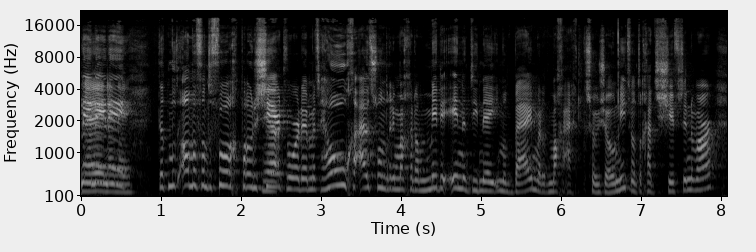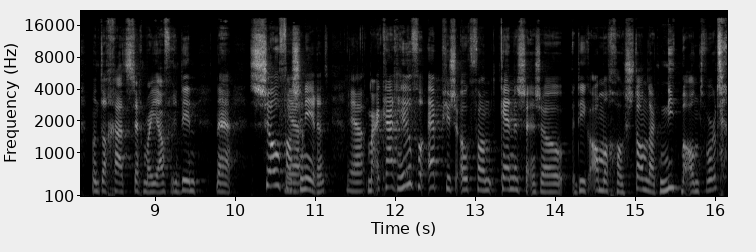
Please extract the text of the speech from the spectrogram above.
Nee, nee, nee, Nee. Dat moet allemaal van tevoren geproduceerd worden. Met hoge uitzondering mag er dan midden in het diner iemand bij. Maar dat mag eigenlijk sowieso niet, want dan gaat de shift in de war. Want dan gaat zeg maar jouw vriendin... Nou ja, zo fascinerend. Ja. Maar ik krijg heel veel appjes ook van kennissen en zo... die ik allemaal gewoon standaard niet beantwoord.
